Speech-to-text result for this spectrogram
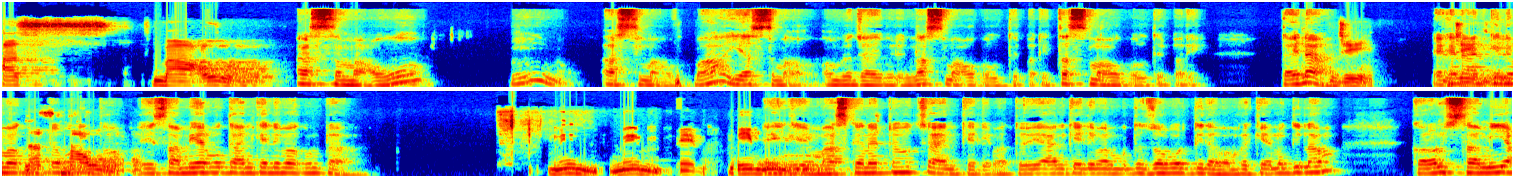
আসমাউ। আসমাউ। আসমাউ। বা ইয়াসমাউ। আমরা যাই বলি নাসমাউ বলতে পারি তাসমাউ বলতে পারি। তাই না? জি। এখানে আইন কোনটা বলতো এই সামিয়ার মধ্যে আইনকেলিমা কোনটা? মাঝখানে হচ্ছে আইন তো এই আইন মধ্যে জবর দিলাম আমরা কেন দিলাম? কারণ সামিয়া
